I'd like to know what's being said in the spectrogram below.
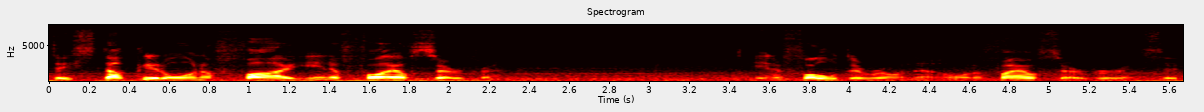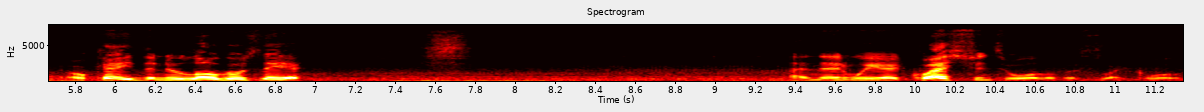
they stuck it on a file in a file server, in a folder on a, on a file server, and said, "Okay, the new logo's there." And then we had questions, all of us, like, well,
